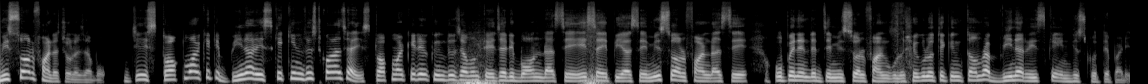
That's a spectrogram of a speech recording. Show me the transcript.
মিউচুয়াল ফান্ডে চলে যাব। যে স্টক মার্কেটে বিনা রিস্কে কি ইনভেস্ট করা যায়? স্টক মার্কেটেও কিন্তু যেমন ট্রেজারি বন্ড আছে এসআইপি আছে মিউচুয়াল ফান্ড আছে ওপেন এন্ডেড যে মিউচুয়াল ফান্ডগুলো সেগুলোতে কিন্তু আমরা বিনা রিস্কে ইনভেস্ট করতে পারি।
